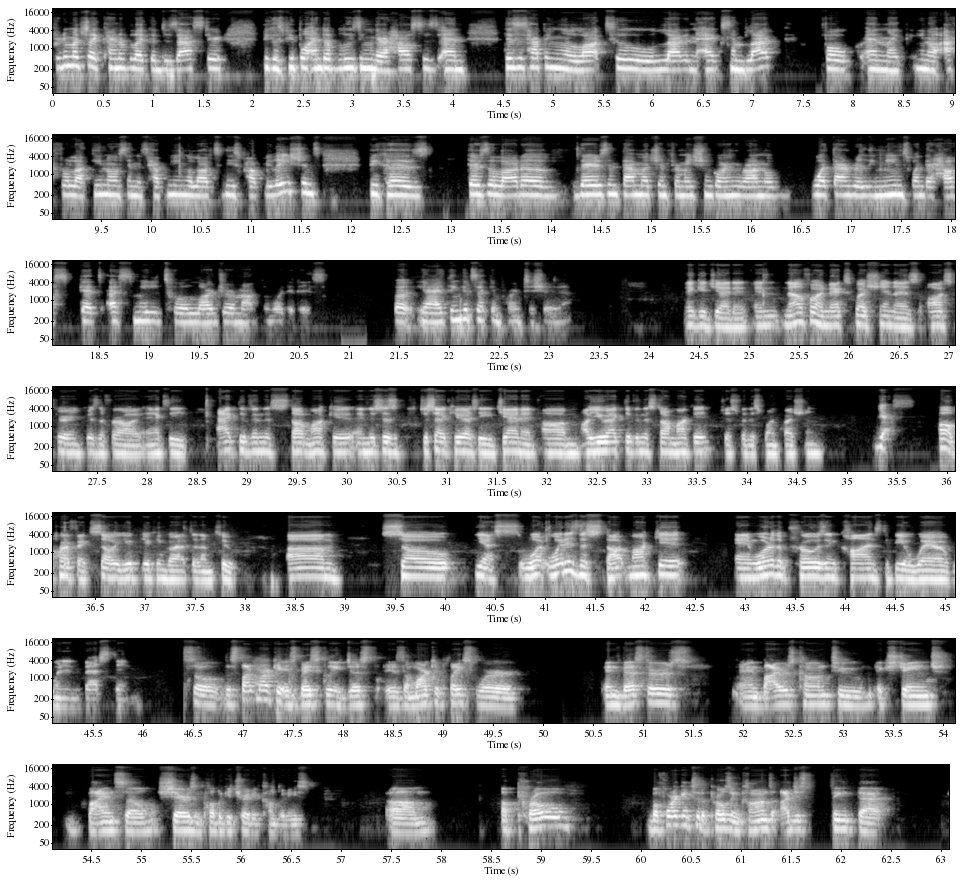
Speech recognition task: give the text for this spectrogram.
pretty much like kind of like a disaster because people end up losing their houses and this is happening a lot to latinx and black folk and like you know afro latinos and it's happening a lot to these populations because there's a lot of there isn't that much information going around of what that really means when their house gets estimated to a larger amount than what it is. But yeah i think it's like important to share that. Thank you janet. And now for our next question as oscar and christopher are actually active in the stock market. And this is just out of curiosity janet um, are you active in the stock market? Just for this one question. Yes Oh, perfect. So you, you can go after them too. Um, so yes, what what is the stock market, and what are the pros and cons to be aware of when investing? So the stock market is basically just is a marketplace where investors and buyers come to exchange, buy and sell shares in publicly traded companies. Um, a pro, before I get into the pros and cons, I just think that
